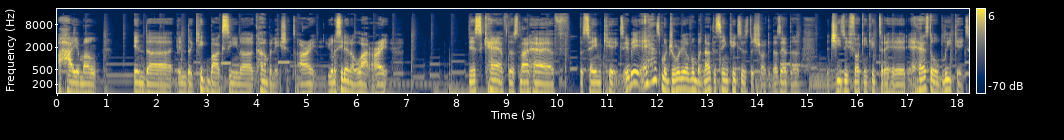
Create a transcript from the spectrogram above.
a high amount in the in the kickboxing uh, combinations. All right, you're gonna see that a lot. All right, this CAF does not have the same kicks. It, it has majority of them, but not the same kicks as the shark. It doesn't have the the cheesy fucking kick to the head. It has the oblique kicks,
